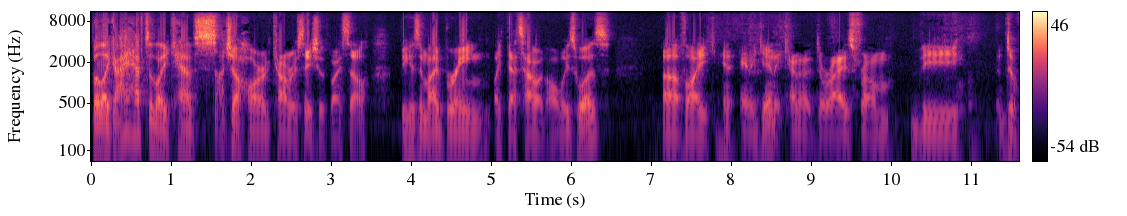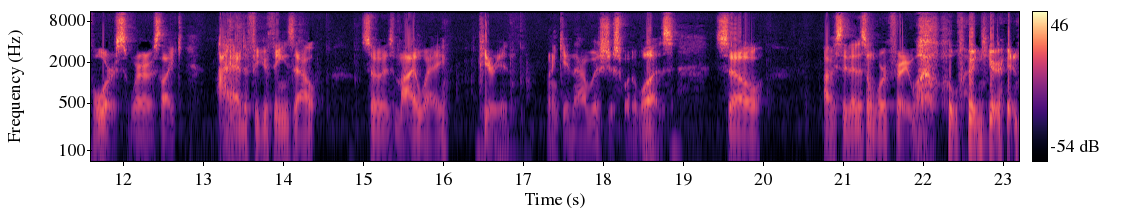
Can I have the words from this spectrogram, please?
But like, I have to like have such a hard conversation with myself because in my brain, like that's how it always was. Of like, and, and again, it kind of derives from the divorce where it was like I had to figure things out, so it was my way. Period. Like, and that was just what it was. So obviously that doesn't work very well when you're in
